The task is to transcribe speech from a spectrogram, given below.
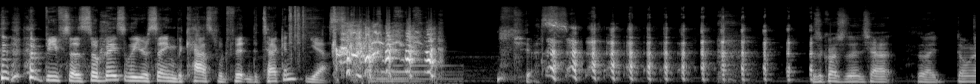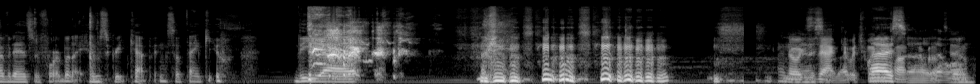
Beef says so. Basically, you're saying the cast would fit into Tekken? Yes. Yes. There's a question in the chat that I don't have an answer for, but I am screen capping, so thank you. The uh I know Yeah, exactly that. which one I you're saw talking that about. too. one.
